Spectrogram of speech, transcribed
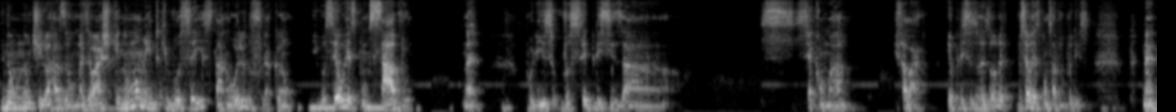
não, não tiro a razão, mas eu acho que no momento que você está no olho do furacão e você é o responsável, né? Por isso, você precisa se acalmar e falar: eu preciso resolver. Você é o responsável por isso. Né?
